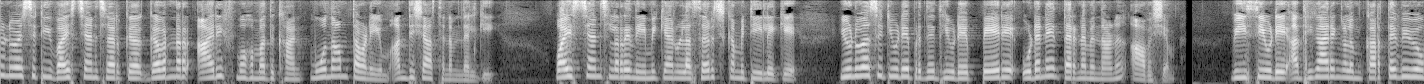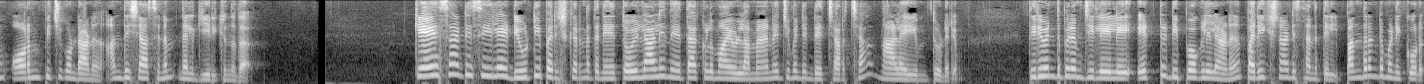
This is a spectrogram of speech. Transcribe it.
യൂണിവേഴ്സിറ്റി വൈസ് ചാൻസലർക്ക് ഗവർണർ ആരിഫ് മുഹമ്മദ് ഖാൻ മൂന്നാം തവണയും അന്ത്യശാസനം നൽകി. വൈസ് ചാൻസലറെ നിയമിക്കാനുള്ള സെർച്ച് കമ്മിറ്റിയിലേക്ക് യൂണിവേഴ്സിറ്റിയുടെ പ്രതിനിധിയുടെ പേര് ഉടനെ തരണമെന്നാണ് ആവശ്യം. വി സിയുടെ അധികാരങ്ങളും കർത്തവ്യവും ഓർമ്മിപ്പിച്ചുകൊണ്ടാണ് അന്ത്യശാസനം നൽകിയിരിക്കുന്നത്. കെ എസ് ആർ ടി സിയിലെ ഡ്യൂട്ടി പരിഷ്കരണത്തിന് തൊഴിലാളി നേതാക്കളുമായുള്ള മാനേജ്മെന്റിന്റെ ചർച്ച നാളെയും തുടരും. തിരുവനന്തപുരം ജില്ലയിലെ എട്ട് ഡിപ്പോകളിലാണ് പരീക്ഷണാടിസ്ഥാനത്തിൽ പന്ത്രണ്ട് മണിക്കൂർ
